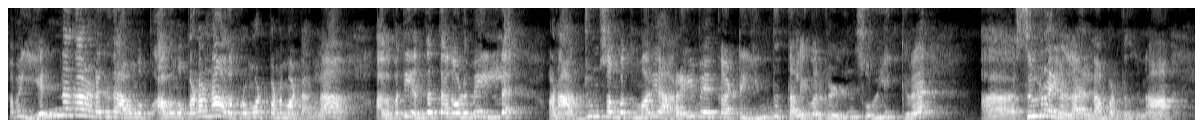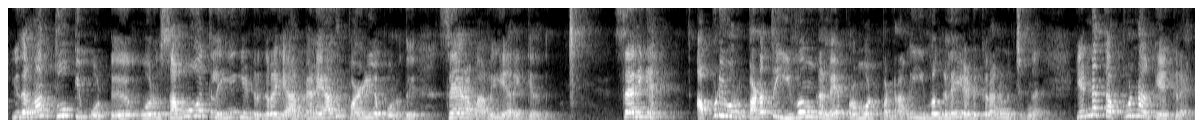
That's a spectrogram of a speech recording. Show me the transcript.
அப்போ என்னதான் நடக்குது? அவங்க அவங்க படம்னா அதை ப்ரொமோட் பண்ண மாட்டாங்களா? அதை பற்றி எந்த தகவலுமே இல்லை. ஆனால் அர்ஜுன் சம்பத் மாதிரி அரைவேக்காட்டு இந்து தலைவர்கள்னு சொல்லிக்கிற சில்லறைகள்லாம் எல்லாம் பண்ணுறதுன்னா இதெல்லாம் தூக்கி போட்டு ஒரு சமூகத்தில் இயங்கிட்டு இருக்கிற யார் மேலேயாவது பழிய போகிறது சேரவாறு இறைக்கிறது. சரிங்க. அப்படி ஒரு படத்தை இவங்களே ப்ரொமோட் பண்ணுறாங்க இவங்களே எடுக்கிறாங்கன்னு வச்சுக்கோங்க. என்ன தப்புன்னு நான் கேட்குறேன்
